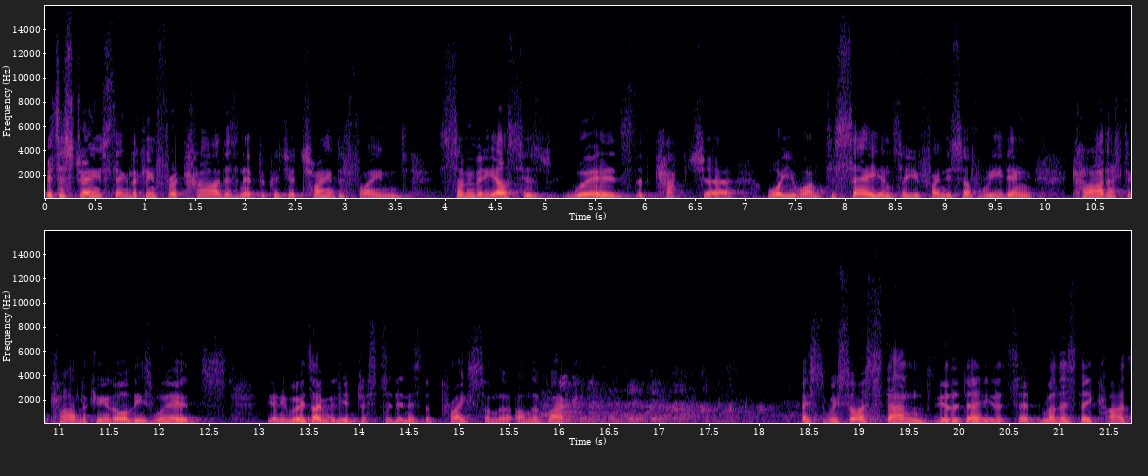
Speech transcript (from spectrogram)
It's a strange thing looking for a card, isn't it? Because you're trying to find somebody else's words that capture what you want to say. And so you find yourself reading card after card, looking at all these words. The only words I'm really interested in is the price on the, on the back. I, we saw a stand the other day that said Mother's Day cards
